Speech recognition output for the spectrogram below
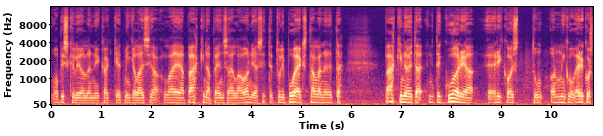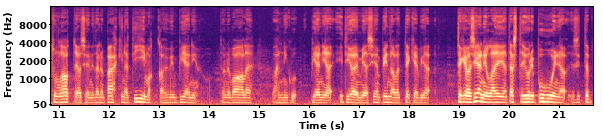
opiskelijoille niin kaikki, että minkälaisia lajeja pähkinäpensailla on. Ja sitten tuli puheeksi tällainen, että pähkinöitä, niiden kuoria erikoistu, on niin kuin erikoistunut lauttajasiin, niin tämmöinen pähkinätiimakka, hyvin pieni, tämmöinen vaalea, vähän niin kuin pieniä itioimia siihen pinnalle tekeviä tekevä sienilaji ja tästä juuri puhuin ja sitten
